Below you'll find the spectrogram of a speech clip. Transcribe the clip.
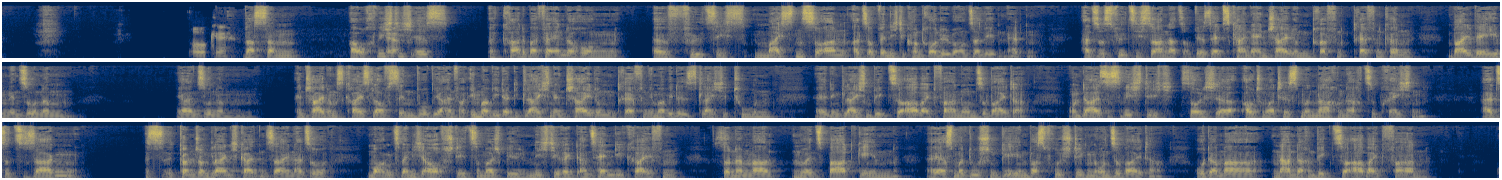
Okay. Was dann auch wichtig ja. ist, äh, gerade bei Veränderungen äh, fühlt sich meistens so an, als ob wir nicht die Kontrolle über unser Leben hätten. Also es fühlt sich so an, als ob wir selbst keine Entscheidungen treffen, treffen können, weil wir eben in so einem, ja, in so einem Entscheidungskreislauf sind, wo wir einfach immer wieder die gleichen Entscheidungen treffen, immer wieder das Gleiche tun, äh, den gleichen Weg zur Arbeit fahren und so weiter. Und da ist es wichtig, solche Automatismen nach und nach zu brechen. Also zu sagen, es können schon Kleinigkeiten sein. Also morgens, wenn ich aufstehe, zum Beispiel nicht direkt ans Handy greifen, sondern mal nur ins Bad gehen, äh, erstmal duschen gehen, was frühstücken und so weiter. Oder mal einen anderen Weg zur Arbeit fahren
